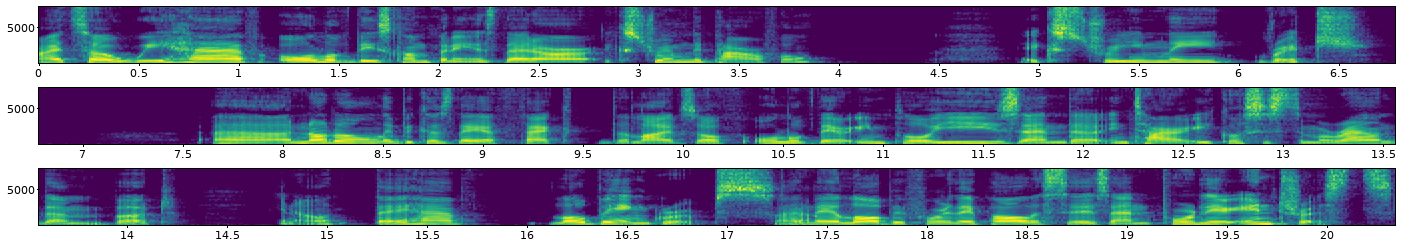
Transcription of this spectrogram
right? So we have all of these companies that are extremely powerful, extremely rich, uh, not only because they affect the lives of all of their employees and the entire ecosystem around them, but you know they have lobbying groups and yeah. they lobby for their policies and for their interests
